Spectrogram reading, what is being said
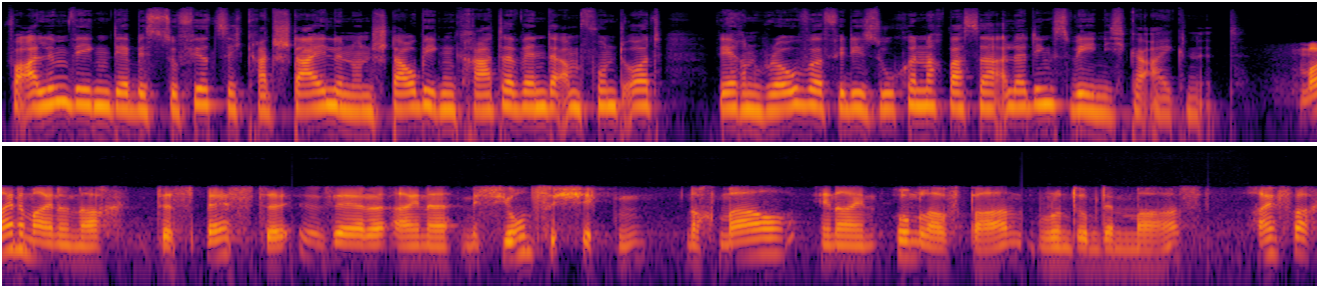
Vor allem wegen der bis zu 40 Grad steilen und staubigen Kraterwände am Fundort wären Rover für die Suche nach Wasser allerdings wenig geeignet. Meiner Meinung nach das Beste wäre eine Mission zu schicken, nochmal in eine Umlaufbahn rund um den Mars einfach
